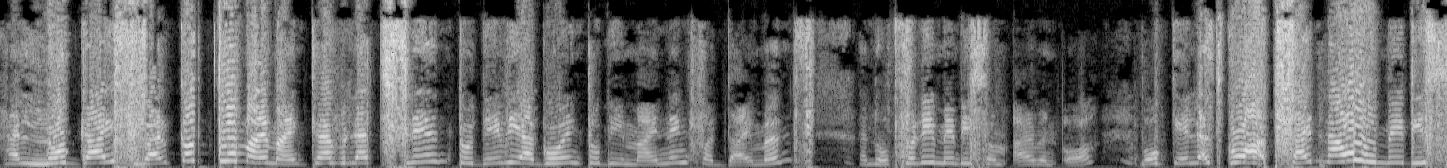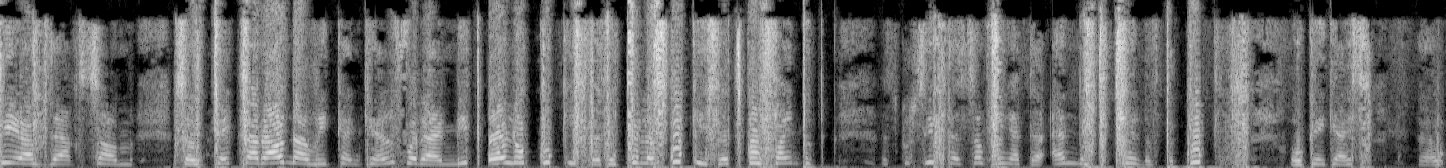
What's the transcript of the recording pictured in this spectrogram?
Hello guys, welcome to my Minecraft Let's Play today we are going to be mining for diamonds and hopefully maybe some iron ore. Okay, let's go outside now and maybe see if there's some some pigs around that we can kill for I need all the cookies. There's a kill of cookies. Let's go find the, let's go see if there's something at the end of the kill of the cookies. Okay guys, oh,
